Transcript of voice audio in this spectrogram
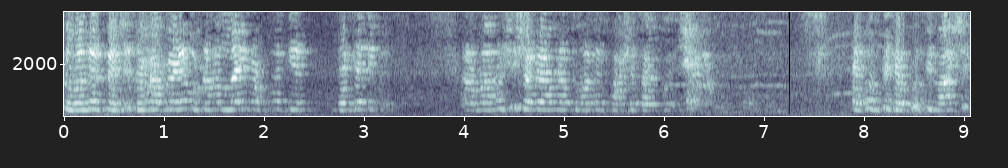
তোমাদের বেঁচে থাকা বেড়ে ওঠা আল্লাহ রহমত দিয়ে দেখে দিবে। আর মানুষ হিসাবে আমরা তোমাদের পাশে থাকব প্রতি মাসে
